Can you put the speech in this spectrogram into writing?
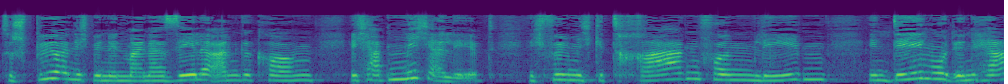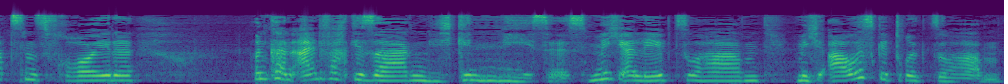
Zu spüren, ich bin in meiner Seele angekommen, ich habe mich erlebt, ich fühle mich getragen vom Leben, in Demut, in Herzensfreude und kann einfach sagen, ich genieße es, mich erlebt zu haben, mich ausgedrückt zu haben.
